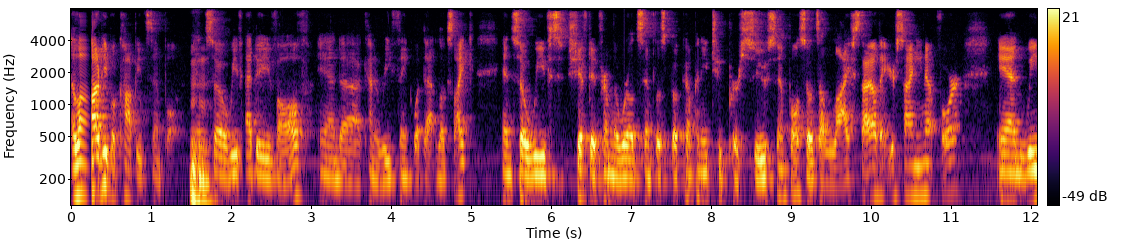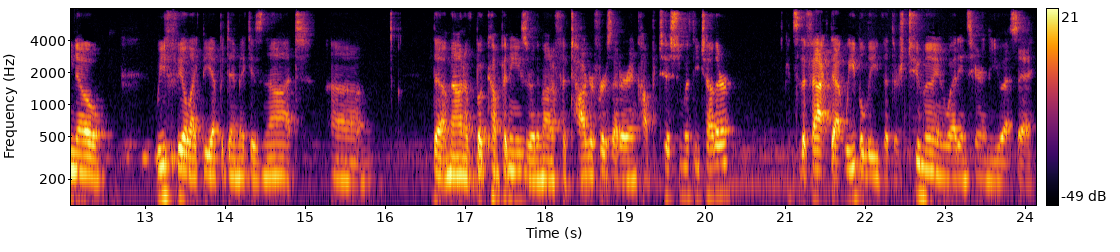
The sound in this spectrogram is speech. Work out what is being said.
a lot of people copied simple. Mm-hmm. and so we've had to evolve and uh, kind of rethink what that looks like. And so we've shifted from the world's simplest book company to pursue simple. So it's a lifestyle that you're signing up for. And we know we feel like the epidemic is not um, the amount of book companies or the amount of photographers that are in competition with each other. It's the fact that we believe that there's 2 million weddings here in the usa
